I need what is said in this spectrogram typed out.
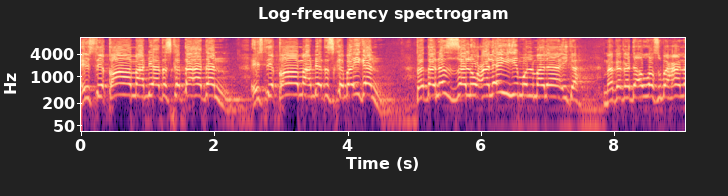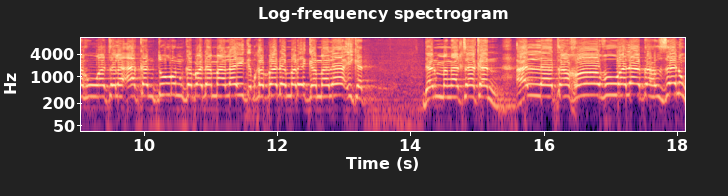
Istiqamah di atas ketaatan. Istiqamah di atas kebaikan. Tatanazzalu alaihimul malaikah. Maka kata Allah Subhanahu wa taala akan turun kepada malaikat kepada mereka malaikat dan mengatakan alla takhafu wa la tahzanu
